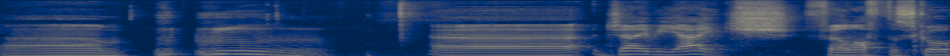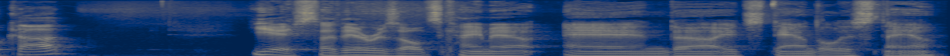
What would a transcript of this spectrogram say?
Um, uh, JBH fell off the scorecard. Yes, so their results came out, and uh, it's down the list now.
